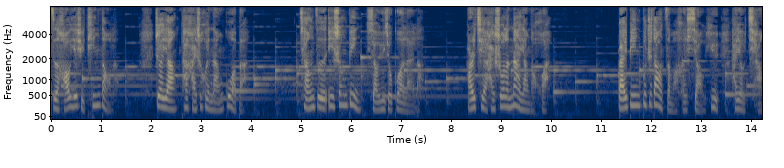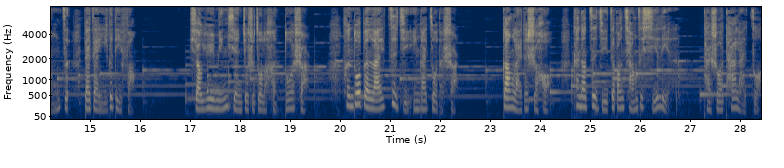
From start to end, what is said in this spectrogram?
子豪也许听到了，这样他还是会难过吧。强子一生病，小玉就过来了，而且还说了那样的话。白冰不知道怎么和小玉还有强子待在一个地方。小玉明显就是做了很多事儿，很多本来自己应该做的事儿。刚来的时候，看到自己在帮强子洗脸，他说他来做。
